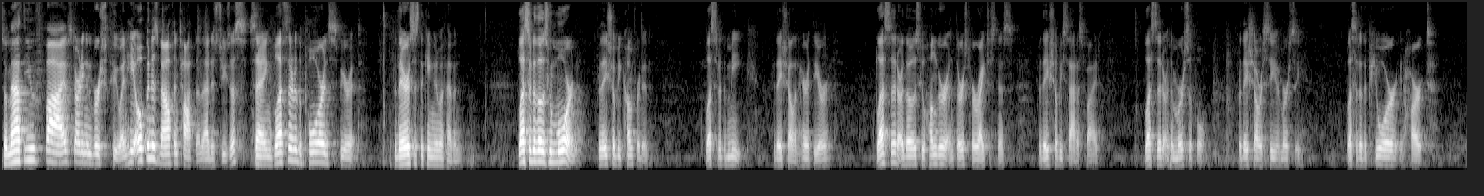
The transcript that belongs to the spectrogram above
So, Matthew 5, starting in verse 2. And he opened his mouth and taught them, that is Jesus, saying, Blessed are the poor in spirit, for theirs is the kingdom of heaven. Blessed are those who mourn, for they shall be comforted. Blessed are the meek, for they shall inherit the earth. Blessed are those who hunger and thirst for righteousness, for they shall be satisfied. Blessed are the merciful, for they shall receive mercy. Blessed are the pure in heart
